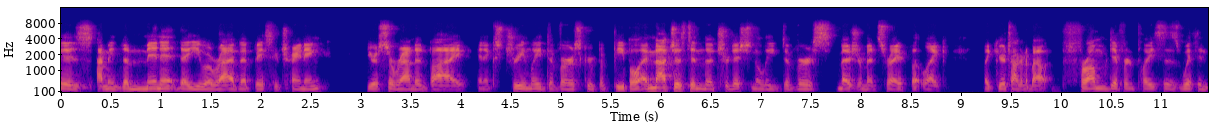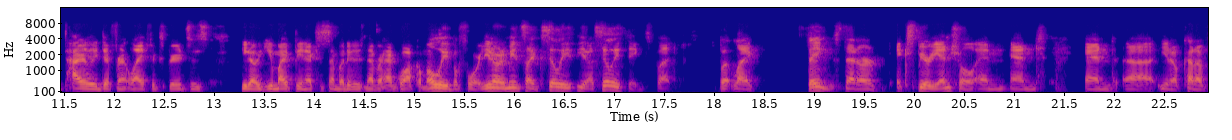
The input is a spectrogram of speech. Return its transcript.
is i mean the minute that you arrive at basic training you're surrounded by an extremely diverse group of people and not just in the traditionally diverse measurements right? But like like you're talking about from different places with entirely different life experiences. You know you might be next to somebody who's never had guacamole before. You know what i mean? It's like silly you know silly things but but like things that are experiential and and and uh, you know kind of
